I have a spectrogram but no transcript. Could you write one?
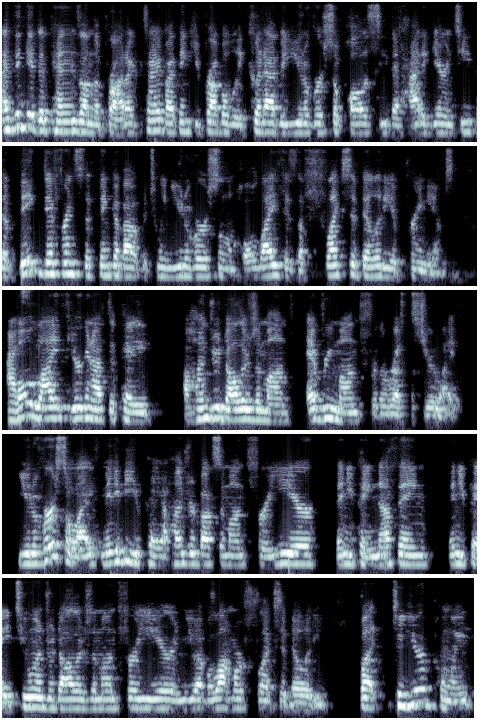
I think it depends on the product type. I think you probably could have a universal policy that had a guarantee. The big difference to think about between universal and whole life is the flexibility of premiums. I whole see. life, you're going to have to pay $100 a month every month for the rest of your life. Universal life, maybe you pay 100 bucks a month for a year, then you pay nothing, then you pay $200 a month for a year, and you have a lot more flexibility. But to your point,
